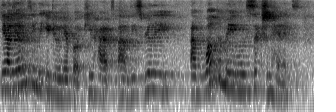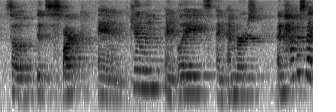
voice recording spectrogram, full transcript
You know, the other thing that you do in your book, you have um, these really um, welcoming section headings. So it's spark and kindling and blaze and embers. And how does that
